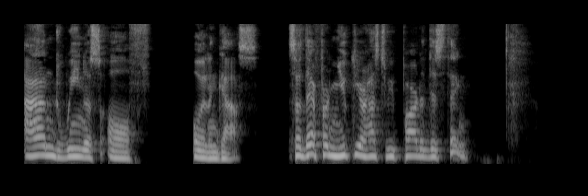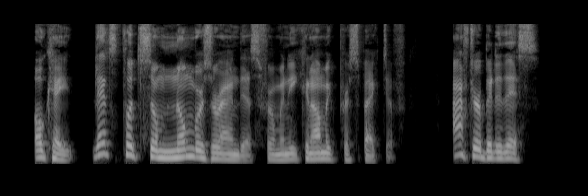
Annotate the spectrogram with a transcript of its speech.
and wean us off oil and gas. So, therefore, nuclear has to be part of this thing. Okay, let's put some numbers around this from an economic perspective. After a bit of this.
